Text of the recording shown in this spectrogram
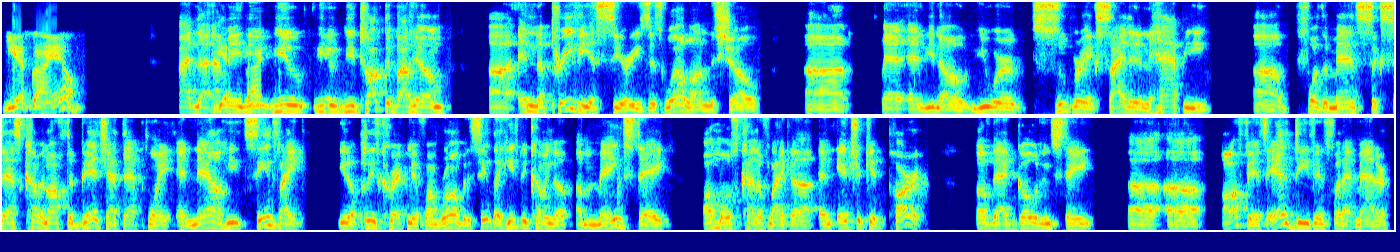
Yes, I am. I, I yes, mean, you, you you you talked about him uh, in the previous series as well on the show, uh, and, and, you know you were super excited and happy uh, for the man's success coming off the bench at that point, and now he seems like you know, please correct me if I'm wrong, but it seems like he's becoming a, a mainstay, almost kind of like a, an intricate part of that Golden State uh, uh, offense and defense, for that matter,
